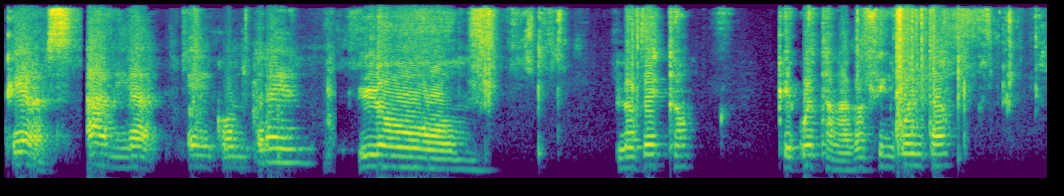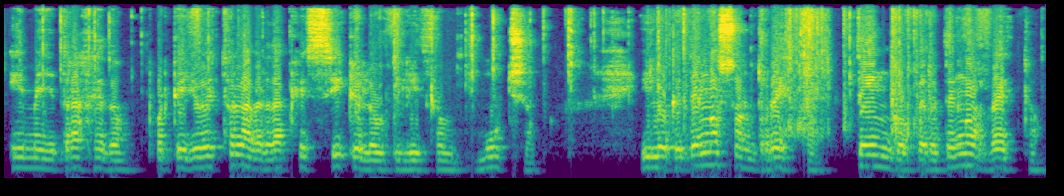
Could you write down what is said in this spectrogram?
¿Qué más? Ah, mirad, encontré los, los de estos que cuestan a 2.50 y me traje dos, porque yo esto la verdad es que sí que lo utilizo mucho. Y lo que tengo son restos, tengo, pero tengo restos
